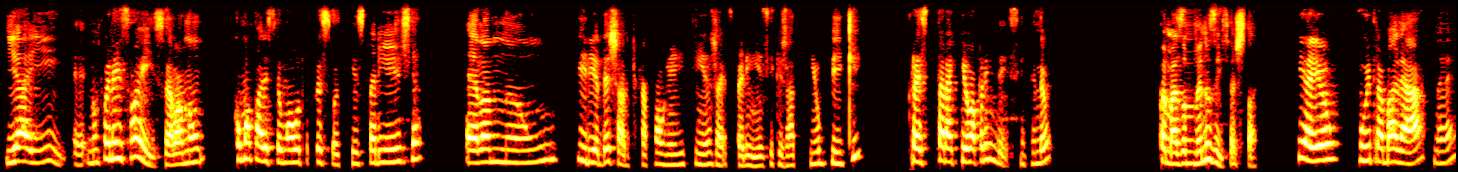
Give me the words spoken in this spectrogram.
E aí, é, não foi nem só isso. Ela não, como apareceu uma outra pessoa que tinha experiência, ela não iria deixar de ficar com alguém que tinha já experiência, que já tinha o pique, para esperar que eu aprendesse, entendeu? Foi mais ou menos isso a história. E aí eu fui trabalhar, né?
